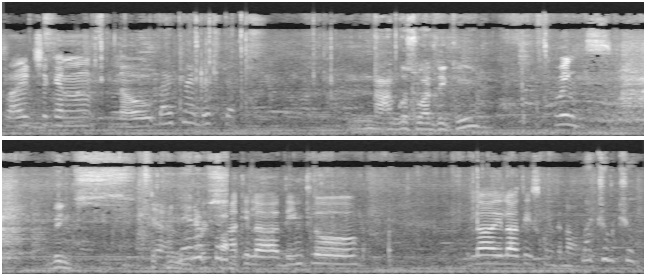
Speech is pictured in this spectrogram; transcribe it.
fried chicken no నాకు స్వాతికి వింగ్స్ వింగ్స్ నాకు ఇలా దీంట్లో ఇలా ఇలా తీసుకుంటున్నాను మా చూపు చూపు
